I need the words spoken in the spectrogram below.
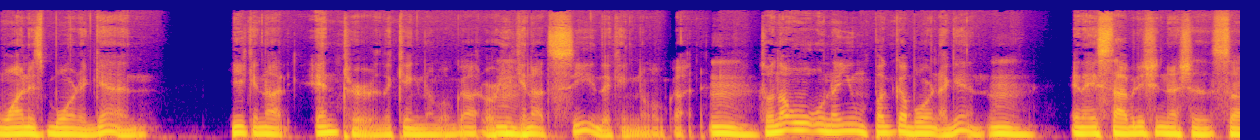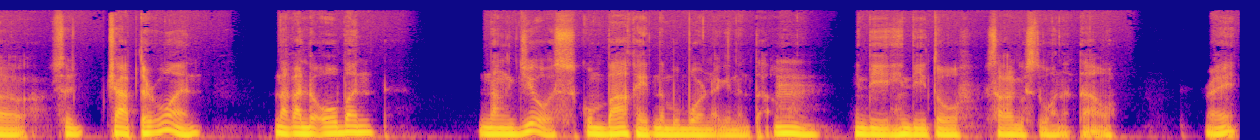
one is born again, he cannot enter the kingdom of God or mm. he cannot see the kingdom of God. Mm. So nauuna yung pagka-born again. Mm. And na-establish na siya sa, sa chapter 1 nakalooban ng Diyos kung bakit nabuborn again ng tao. Mm. Hindi hindi ito sa kagustuhan ng tao. Right?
